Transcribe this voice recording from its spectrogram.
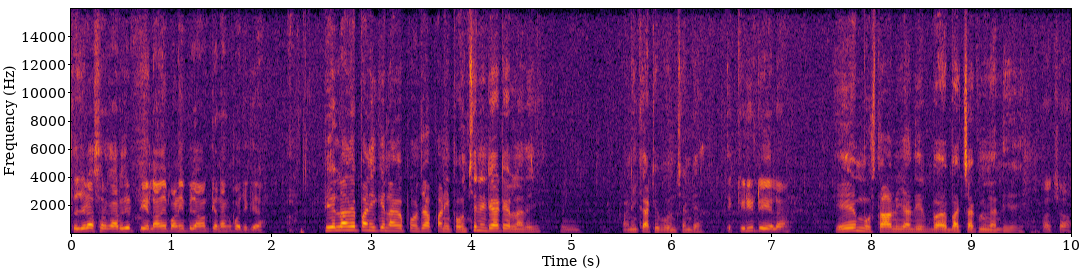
ਤੇ ਜਿਹੜਾ ਸਰਕਾਰੀ ਦੇ ਟੇਲਾਂ ਦੇ ਪਾਣੀ ਪਜਾਉਣ ਕਿੰਨਾ ਕੁ ਪੁੱਜ ਗਿਆ? ਟੇਲਾਂ ਦੇ ਪਾਣੀ ਕਿੰਨਾ ਕੁ ਪਹੁੰਚਾ ਪਾਣੀ ਪਹੁੰਚ ਨਹੀਂ ਰਿਹਾ ਟੇਲਾਂ ਤੇ ਜੀ। ਹੂੰ। ਪਾਣੀ ਘੱਟ ਹੀ ਪਹੁੰਚਣ ਡਿਆ। ਇਹ ਕਿਹੜੀ ਟੇਲ ਆ? ਇਹ ਮੁਸਤਾਦ ਨੂੰ ਜਾਂਦੀ ਬ- ਬੱਚਕ ਨੂੰ ਜਾਂਦੀ ਹੈ ਜੀ। ਅੱਛਾ।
